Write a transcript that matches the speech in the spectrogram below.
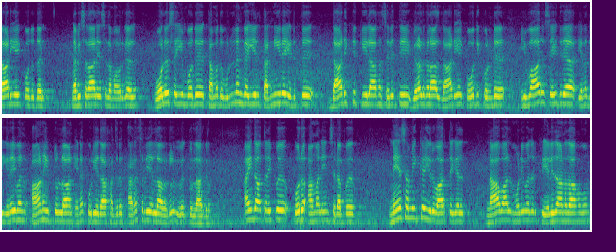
தாடியை கோதுதல். நபி சல்லா அலிஸ்லாம் அவர்கள் ஒலு செய்யும்போது தமது உள்ளங்கையில் தண்ணீரை எடுத்து தாடிக்கு கீழாக செலுத்தி விரல்களால் தாடியை கோதிக்கொண்டு இவ்வாறு செய்திட எனது இறைவன் ஆணையிட்டுள்ளான் என கூறியதாக ஹசரத் அனசலி அல்லா அவர்கள் விவரித்துள்ளார்கள். ஐந்தாவது தலைப்பு ஒரு அமலின் சிறப்பு. நேசமிக்க இரு வார்த்தைகள் நாவால் மொழிவதற்கு எளிதானதாகவும்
